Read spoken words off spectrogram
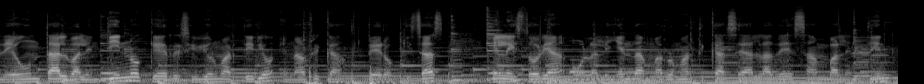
de un tal Valentino que recibió un martirio en África, pero quizás en la historia o la leyenda más romántica sea la de San Valentín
